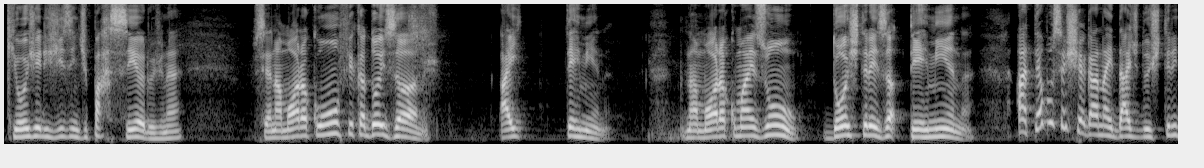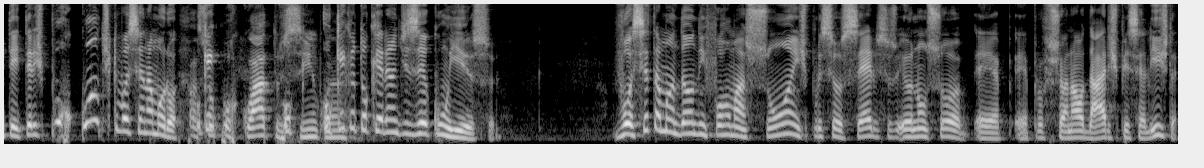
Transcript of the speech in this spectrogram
Que hoje eles dizem de parceiros, né? Você namora com um, fica dois anos. Aí termina. Namora com mais um, dois, três anos, termina. Até você chegar na idade dos 33, por quantos que você namorou? Passou o que, por quatro, o, cinco. o né? que, que eu tô querendo dizer com isso? Você tá mandando informações pro seu cérebro. Eu não sou é, é, profissional da área especialista,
